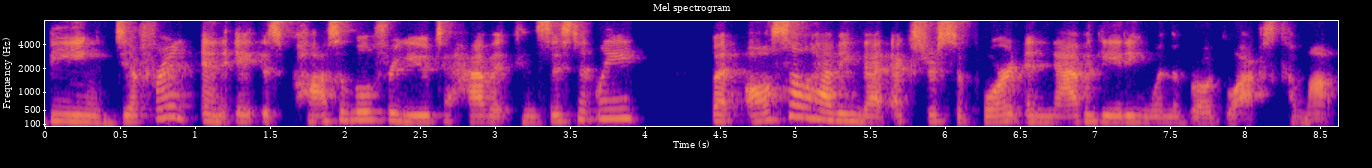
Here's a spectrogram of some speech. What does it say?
being different and it is possible for you to have it consistently but also having that extra support and navigating when the roadblocks come up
